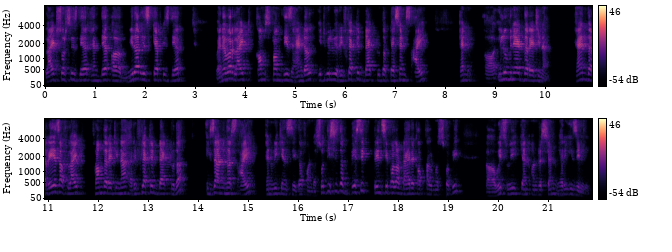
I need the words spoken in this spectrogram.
light source is there and there a uh, mirror is kept is there Whenever light comes from this handle, it will be reflected back to the patient's eye and uh, illuminate the retina. And the rays of light from the retina reflected back to the examiner's eye and we can see the fundus. So this is the basic principle of direct ophthalmoscopy, uh, which we can understand very easily.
